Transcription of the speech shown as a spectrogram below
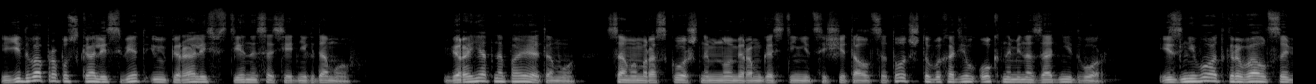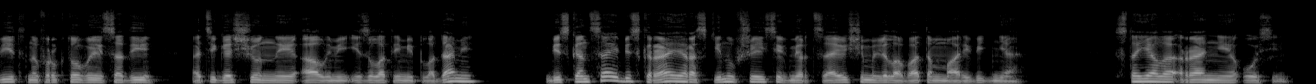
едва пропускали свет и упирались в стены соседних домов. Вероятно, поэтому самым роскошным номером гостиницы считался тот, что выходил окнами на задний двор. Из него открывался вид на фруктовые сады, отягощенные алыми и золотыми плодами, без конца и без края раскинувшиеся в мерцающем лиловатом мареве дня. Стояла ранняя осень,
